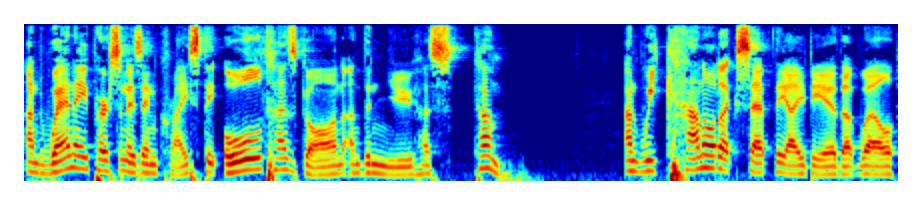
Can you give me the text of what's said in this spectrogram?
And when a person is in Christ, the old has gone and the new has come. And we cannot accept the idea that, well,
